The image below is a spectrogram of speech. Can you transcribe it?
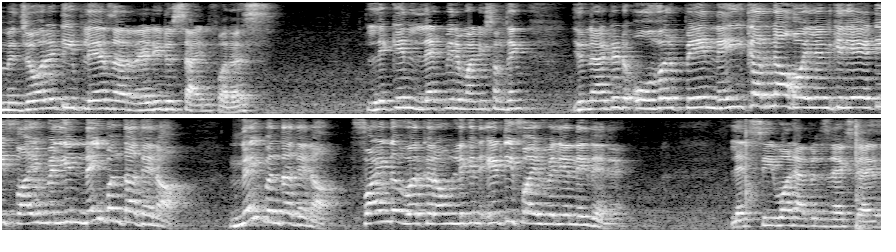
Majority players are ready to sign for us लेकिन let me remind you something United overpay नहीं करना हॉयलैंड के लिए 85 मिलियन नहीं बनता देना। नहीं बनता देना। फाइंड अ वर्क अराउंड लेकिन 85 मिलियन नहीं देने। Let's see what happens next guys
